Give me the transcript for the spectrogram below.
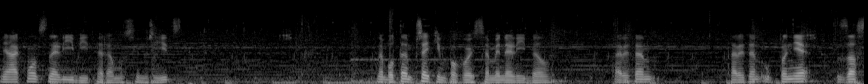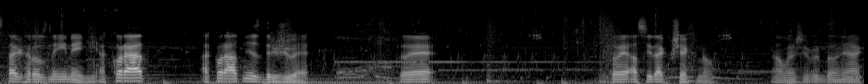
nějak moc nelíbí, teda musím říct. Nebo ten předtím pokoj se mi nelíbil. Tady ten, tady ten úplně zas tak hrozný není. Akorát, akorát mě zdržuje. To je, to je asi tak všechno. Ale že by byl nějak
